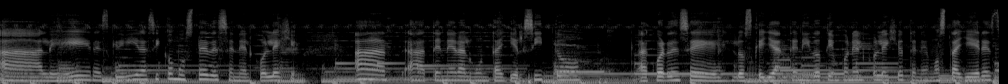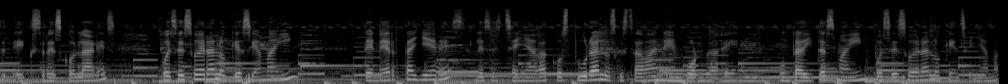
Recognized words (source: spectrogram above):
a leer, a escribir, así como ustedes en el colegio, a, tener algún tallercito, acuérdense los que ya han tenido tiempo en el colegio, tenemos talleres extraescolares, pues eso era lo que hacía Maín, tener talleres, les enseñaba costura, los que estaban en, borda, en puntaditas Maín, pues eso era lo que enseñaba,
